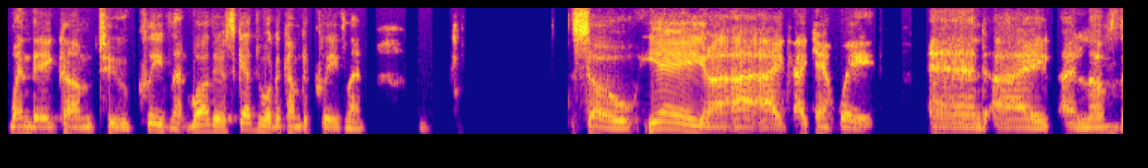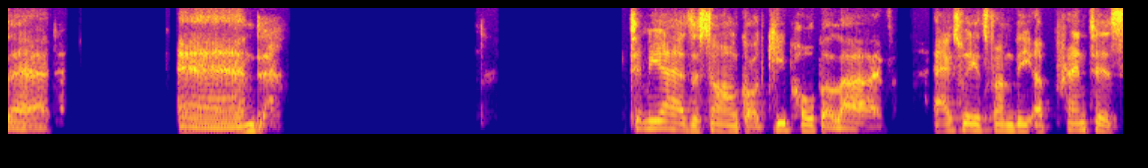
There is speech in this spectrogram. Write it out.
when they come to Cleveland. Well, they're scheduled to come to Cleveland. So, yay, you know, I, I, I can't wait. And I, I love that. And Tamia has a song called Keep Hope Alive. Actually, it's from the Apprentice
